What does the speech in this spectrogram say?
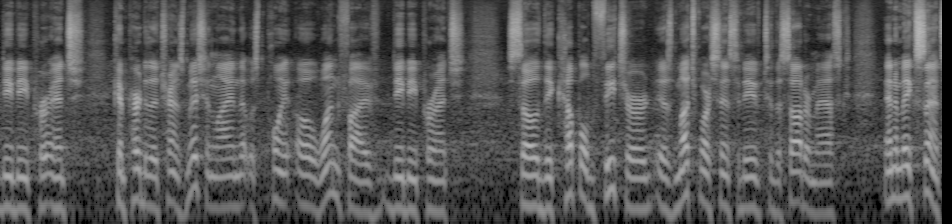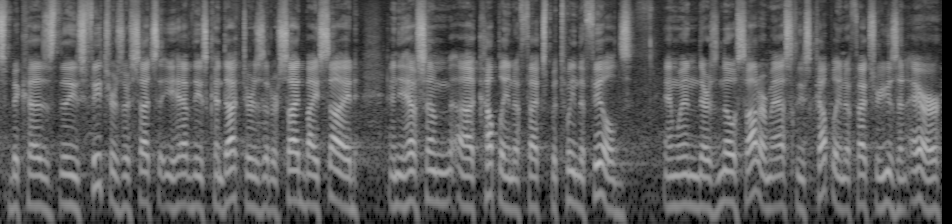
dB per inch compared to the transmission line that was 0.015 dB per inch. So the coupled feature is much more sensitive to the solder mask, and it makes sense because these features are such that you have these conductors that are side by side, and you have some uh, coupling effects between the fields. And when there's no solder mask, these coupling effects are using air,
